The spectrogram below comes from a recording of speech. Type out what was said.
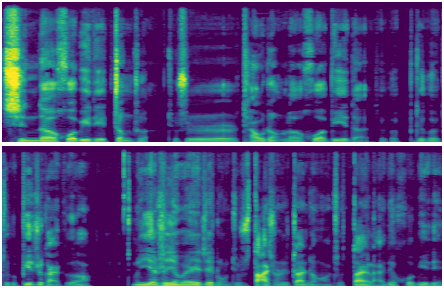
新的货币的政策，就是调整了货币的这个这个这个币制改革啊，也是因为这种就是大型的战争啊，就带来的货币的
